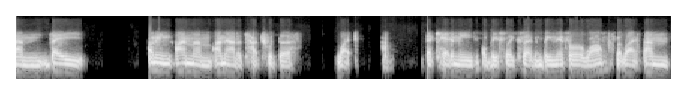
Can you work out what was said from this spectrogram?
Um they I mean, I'm um I'm out of touch with the like academy, obviously, because I haven't been there for a while. But like um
